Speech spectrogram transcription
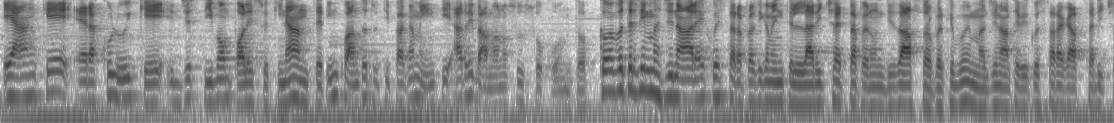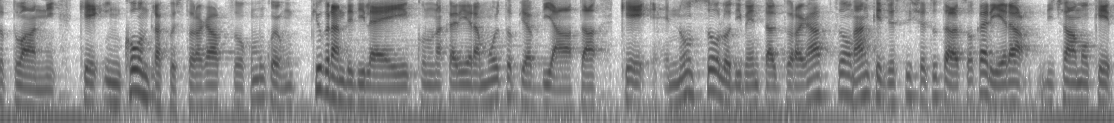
e anche era colui che gestiva un po' le sue finanze, in quanto tutti i pagamenti arrivavano sul suo conto. Come potrete immaginare questa era praticamente la ricetta per un disastro perché voi immaginatevi questa ragazza a 18 anni che incontra questo ragazzo comunque un più grande di lei con una carriera molto più avviata che non solo diventa il tuo ragazzo ma anche gestisce tutta la sua carriera. Diciamo che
